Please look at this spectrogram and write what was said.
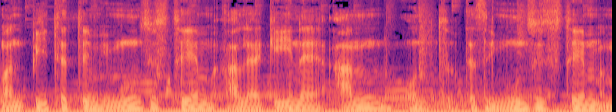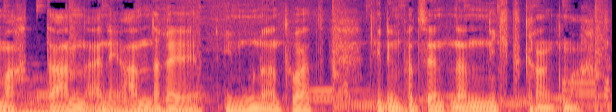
Man bietet dem Immunsystem Allergene an und das Immunsystem macht dann eine andere Immunantwort, die den Patienten dann nicht krank macht.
